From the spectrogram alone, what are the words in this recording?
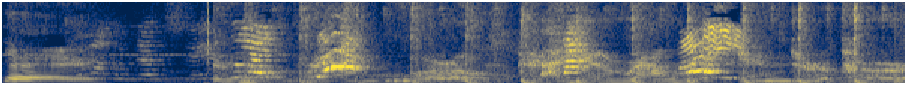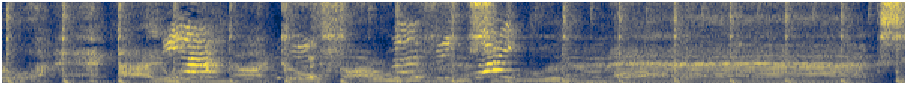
Yay. world. Hang around with Ender Pearl. I will not go far with this wooden axe.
